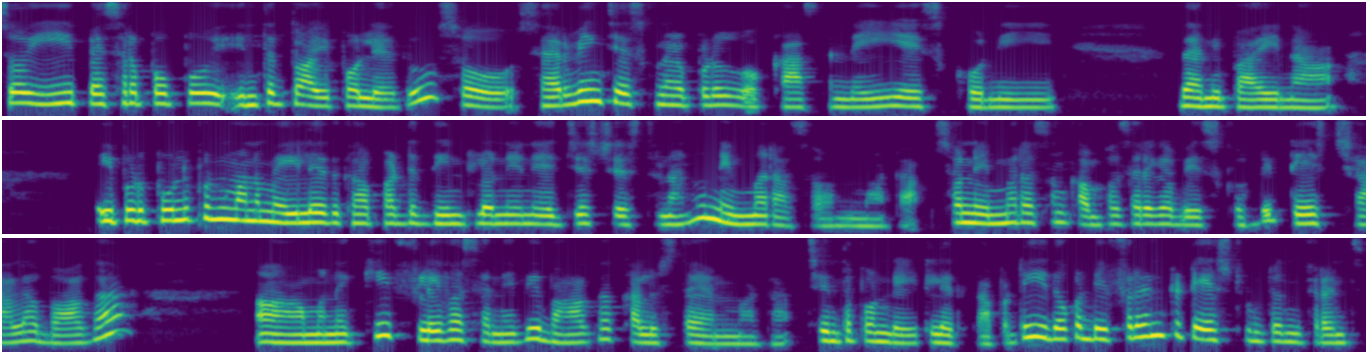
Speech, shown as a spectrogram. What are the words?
సో ఈ పెసరపప్పు ఇంతతో అయిపోలేదు. సో సర్వింగ్ చేసుకునేప్పుడు కాస్త నెయ్యి వేసుకొని దానిపైన ఇప్పుడు పులుపుని మనం వేయలేదు కాబట్టి దీంట్లో నేను అడ్జస్ట్ చేస్తున్నాను నిమ్మరసం అనమాట సో నిమ్మరసం కంపల్సరీగా వేసుకోండి. టేస్ట్ చాలా బాగా మనకి ఫ్లేవర్స్ అనేవి బాగా కలుస్తాయి అనమాట చింతపండు వేయట్లేదు కాబట్టి ఇది ఒక డిఫరెంట్ టేస్ట్ ఉంటుంది ఫ్రెండ్స్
